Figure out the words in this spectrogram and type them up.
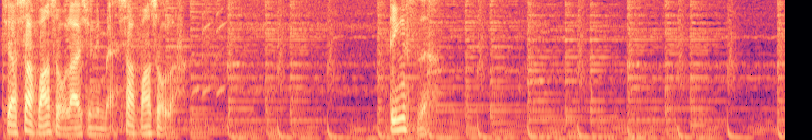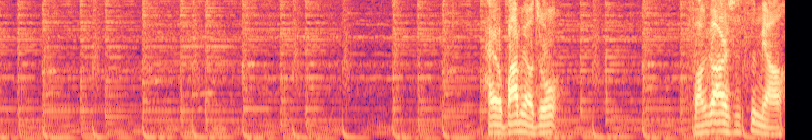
这要上防守了，兄弟们，上防守了，盯死！还有八秒钟，防个二十四秒，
